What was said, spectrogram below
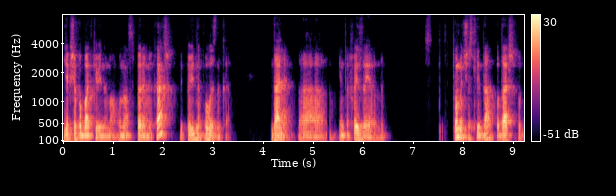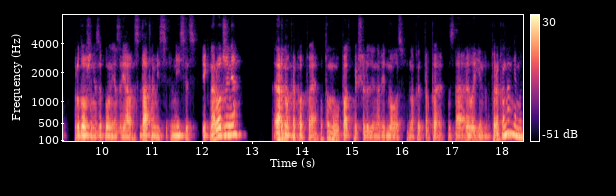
Якщо по батькові нема, у нас перемикач, відповідне поле зникає. Далі е, інтерфейс заяви. В тому числі, да, подальше продовження заповнення заяви. Це дата місяць, місяць рік народження, РНО КПП. У тому випадку, якщо людина відмовилася від РНО КПП за релігійними переконаннями,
